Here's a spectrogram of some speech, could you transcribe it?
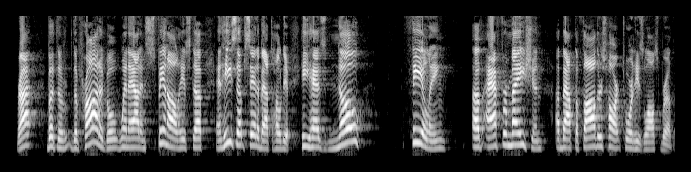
Right? But the, the prodigal went out and spent all his stuff, and he's upset about the whole deal. He has no feeling of affirmation about the father's heart toward his lost brother.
